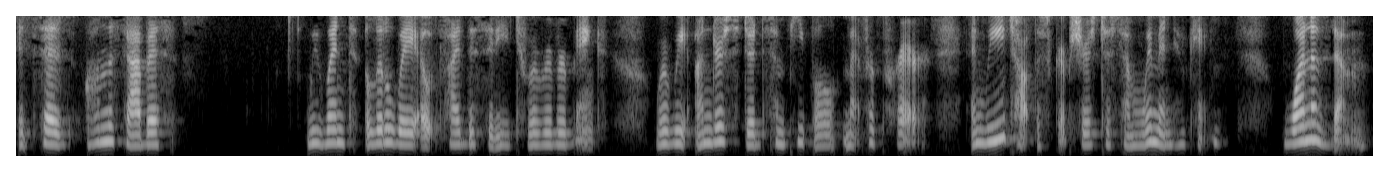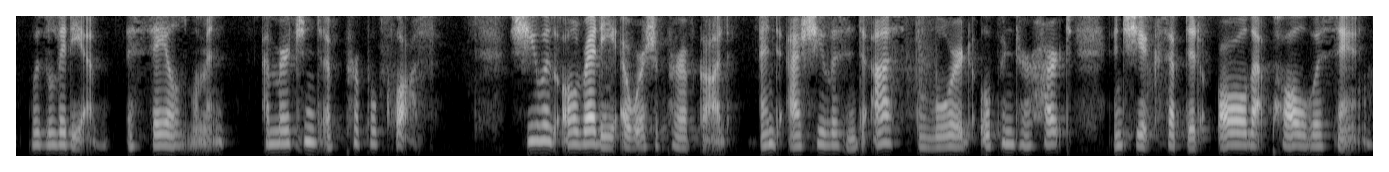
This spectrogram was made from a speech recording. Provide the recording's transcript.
It says, On the Sabbath, we went a little way outside the city to a river bank where we understood some people met for prayer, and we taught the scriptures to some women who came. One of them was Lydia, a saleswoman, a merchant of purple cloth. She was already a worshiper of God, and as she listened to us, the Lord opened her heart, and she accepted all that Paul was saying.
